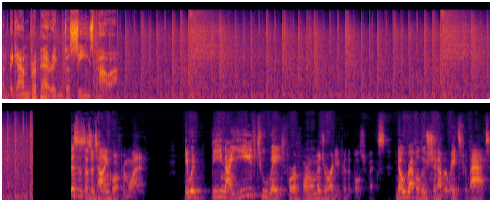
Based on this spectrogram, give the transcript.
and began preparing to seize power. This is such a telling quote from Lenin. It would be naive to wait for a formal majority for the Bolsheviks. No revolution ever waits for that.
